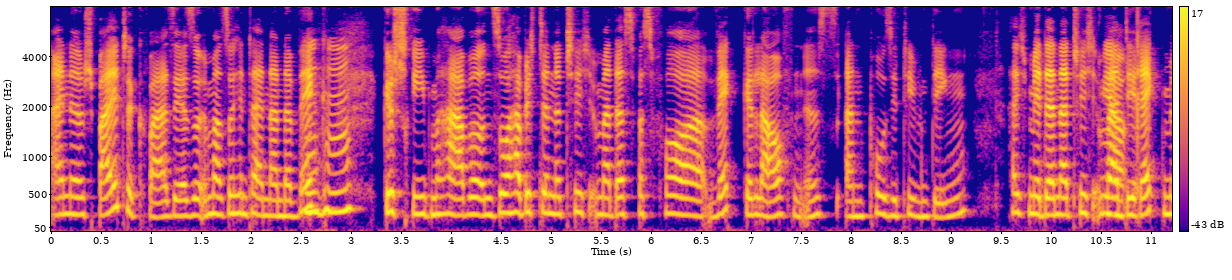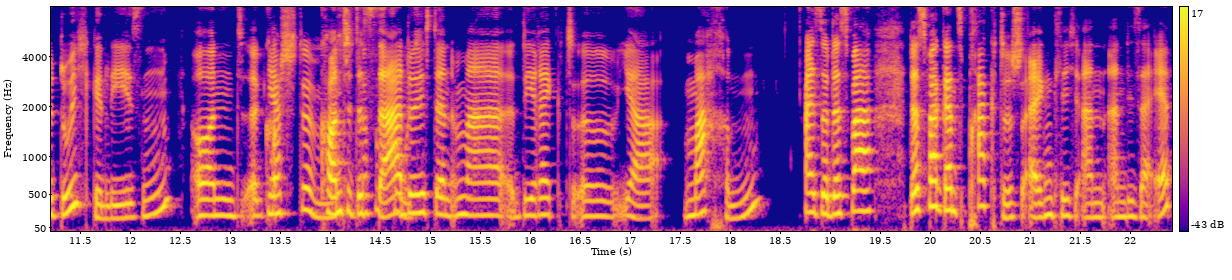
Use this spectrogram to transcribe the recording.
eine Spalte quasi, also immer so hintereinander mhm. weggeschrieben mhm. habe. Und so habe ich dann natürlich immer das, was vorweg gelaufen ist an positiven Dingen, habe ich mir dann natürlich immer ja. direkt mit durchgelesen und äh, ko ja, konnte das, das dadurch gut. dann immer direkt äh, ja machen. Also das war, das war ganz praktisch eigentlich an, an dieser App.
